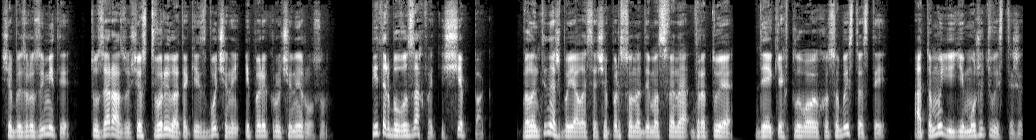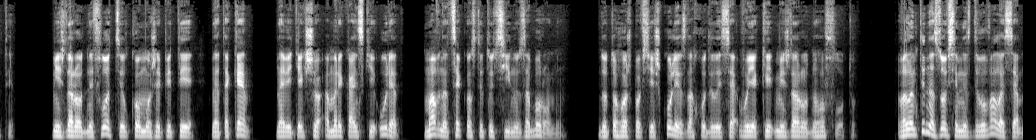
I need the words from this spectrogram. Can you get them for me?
щоби зрозуміти ту заразу, що створила такий збочений і перекручений розум. Пітер був у захваті ще пак. Валентина ж боялася, що персона Демосфена дратує деяких впливових особистостей, а тому її можуть вистежити. Міжнародний флот цілком може піти на таке, навіть якщо американський уряд мав на це конституційну заборону. До того ж, по всій школі знаходилися вояки міжнародного флоту. Валентина зовсім не здивувалася,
